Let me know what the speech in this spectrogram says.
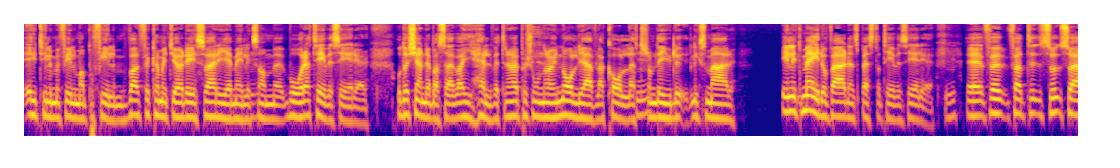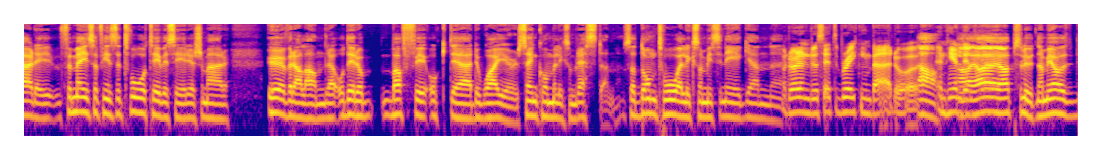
är ju till och med filmad på film. Varför kan man inte göra det i Sverige med liksom eh, våra tv-serier? Och då kände jag bara så här, vad i helvete, den här personen har ju noll jävla koll eftersom det ju li- liksom är Enligt mig då världens bästa tv-serie. Eh, för, för att så, så är det. För mig så finns det två tv-serier som är över alla andra. Och det är då Buffy och det är The Wire. Sen kommer liksom resten. Så de två är liksom i sin egen... eh, Och då har du ändå sett Breaking Bad och Ja, en hel del. ja, ja, absolut. Nej, men jag,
